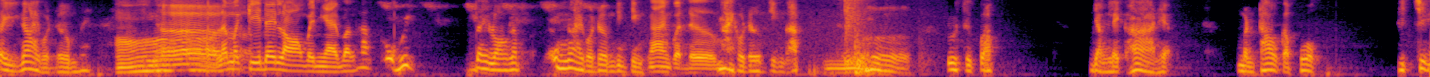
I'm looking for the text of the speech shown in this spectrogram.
ตีง่ายกว่าเดิมไหม อ๋อเออ แล้วเมื่อกี้ได้ลองเป็นไงบ้างครับ โอ้ยได้ลองแล้วง่ายกว่าเดิมจริงง่ายกว่าเดิมๆง่ายกว่าเดิมจริงครับ อืมเออ รู้สึกว่าอย่างเหล็กห้าเนี่ย มันเท่ากับพวกพิชชิ่ง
